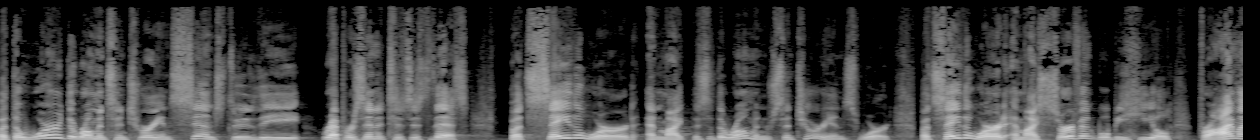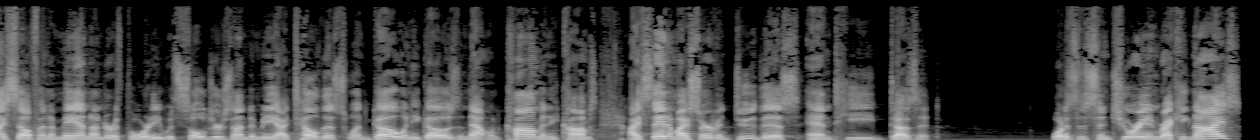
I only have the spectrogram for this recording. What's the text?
But the word the Roman centurion sends through the representatives is this but say the word, and my, this is the Roman centurion's word, but say the word, and my servant will be healed. For I myself am a man under authority with soldiers under me. I tell this one, go, and he goes, and that one, come, and he comes. I say to my servant, do this, and he does it. What does the centurion recognize?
